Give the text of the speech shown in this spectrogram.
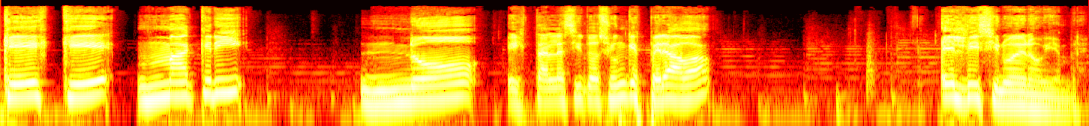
que es que Macri no está en la situación que esperaba el 19 de noviembre.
